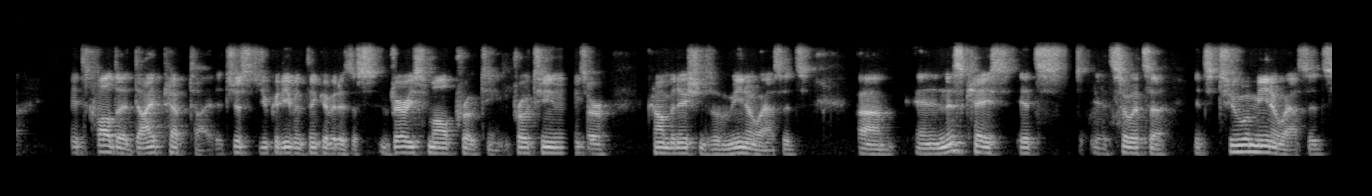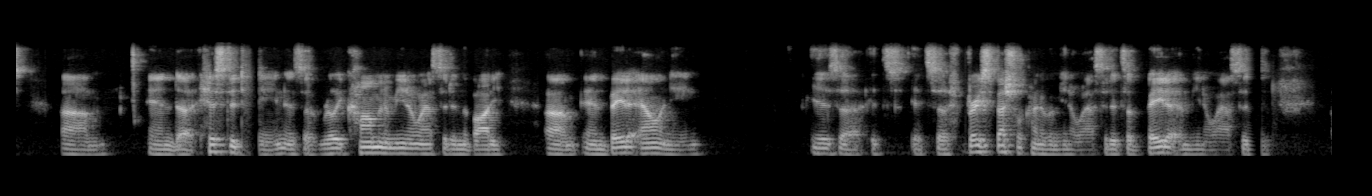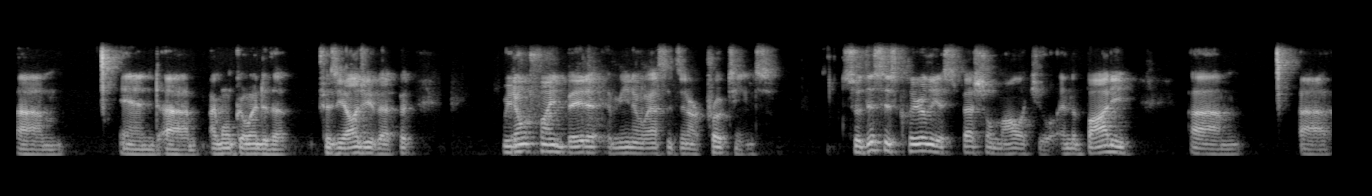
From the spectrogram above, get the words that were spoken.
it's called a dipeptide. It's just you could even think of it as a very small protein. Proteins are combinations of amino acids. Um, and in this case, it's, it's so it's a it's two amino acids, um, and uh, histidine is a really common amino acid in the body, um, and beta alanine is a it's it's a very special kind of amino acid. It's a beta amino acid, um, and um, I won't go into the physiology of that, but we don't find beta amino acids in our proteins. So this is clearly a special molecule, and the body um, uh,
